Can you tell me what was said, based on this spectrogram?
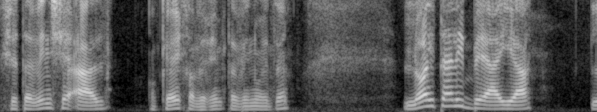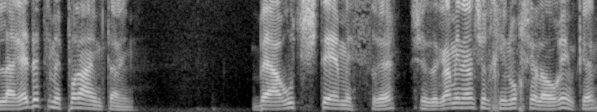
שתבין שאז, אוקיי, חברים, תבינו את זה, לא הייתה לי בעיה לרדת מפריים טיים בערוץ 12, שזה גם עניין של חינוך של ההורים, כן?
